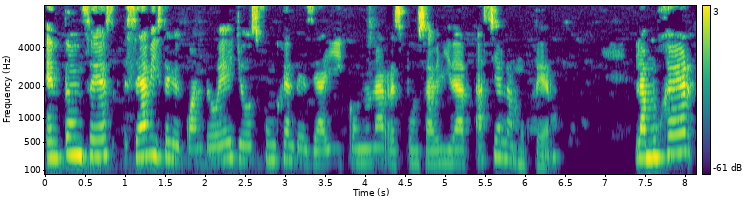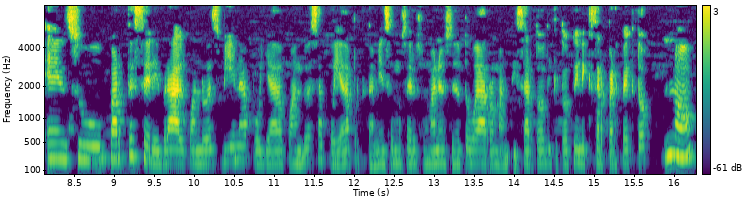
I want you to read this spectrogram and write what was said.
Entonces, se ha visto que cuando ellos fungen desde ahí con una responsabilidad hacia la mujer, la mujer en su parte cerebral, cuando es bien apoyada, cuando es apoyada, porque también somos seres humanos y no te voy a romantizar todo y que todo tiene que ser perfecto, no,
